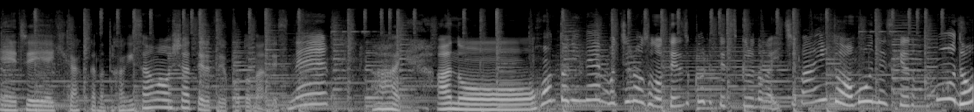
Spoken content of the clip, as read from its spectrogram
えー、JA 企画課の高木さんはおっしゃってるということなんですね。はいあのー、本当にねもちろんその手作りで作るのが一番いいとは思うんですけれどももうどう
